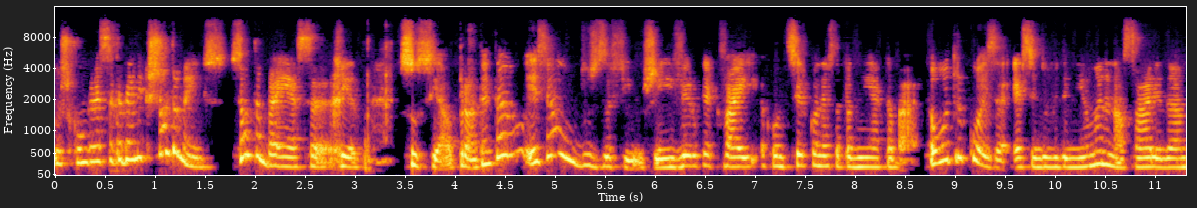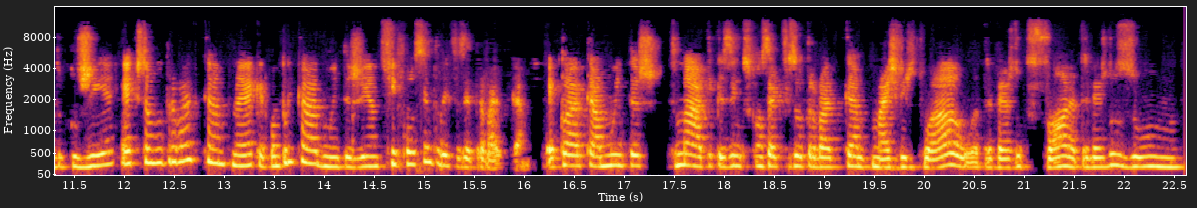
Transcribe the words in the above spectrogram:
os, congressos académicos são também isso, são também essa rede social. Pronto, então esse é um dos desafios e ver o que é que vai acontecer quando esta pandemia acabar. A outra coisa é, sem dúvida nenhuma, na nossa área da antropologia, é a questão do trabalho de campo, né? Que é complicado, muita gente ficou sem poder fazer trabalho de campo. É claro que há muitas temáticas em que se consegue fazer o trabalho de campo mais virtual, através do telefone, através do Zoom,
